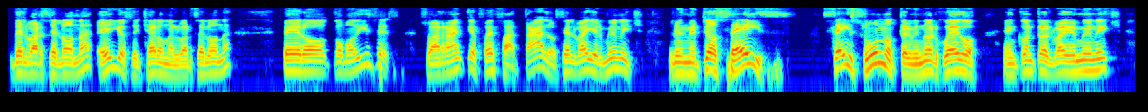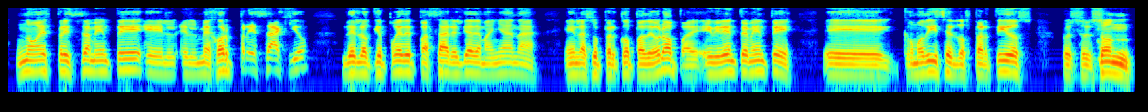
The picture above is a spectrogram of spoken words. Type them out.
del Barcelona, ellos echaron al Barcelona, pero como dices, su arranque fue fatal, o sea, el Bayern Múnich les metió seis, 6-1 terminó el juego en contra del Bayern Múnich, no es precisamente el, el, mejor presagio de lo que puede pasar el día de mañana en la Supercopa de Europa. Evidentemente, eh, como dices, los partidos pues son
